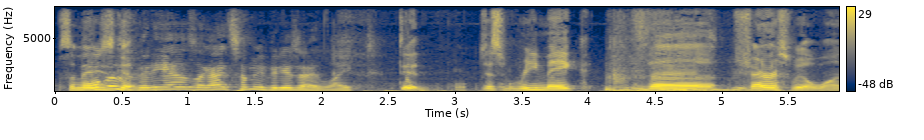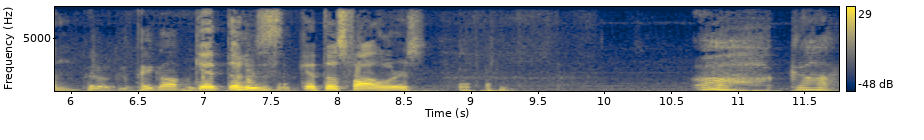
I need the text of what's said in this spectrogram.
So maybe All those videos, like I had so many videos that I liked. dude, just remake the Ferris wheel one. Take off. Again. Get those, get those followers. Oh God,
